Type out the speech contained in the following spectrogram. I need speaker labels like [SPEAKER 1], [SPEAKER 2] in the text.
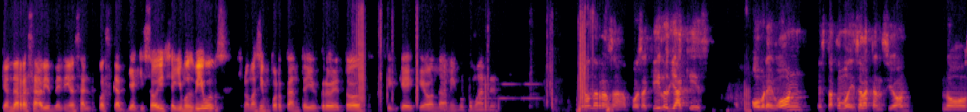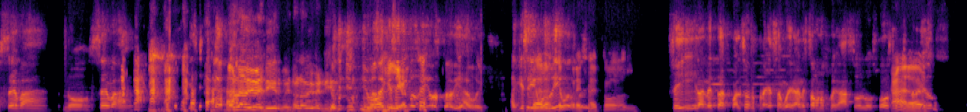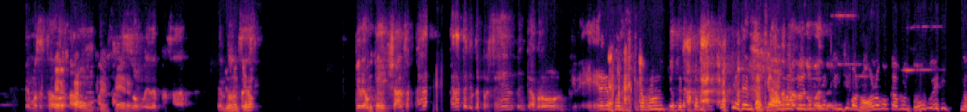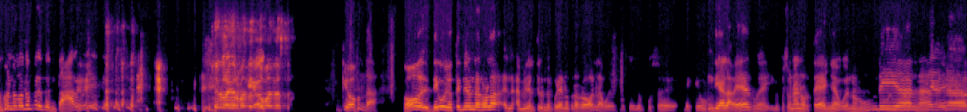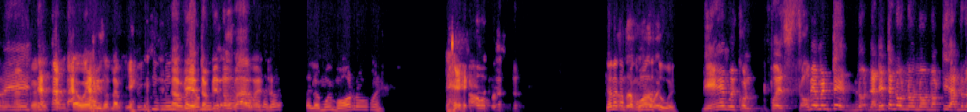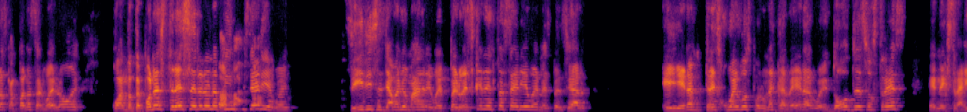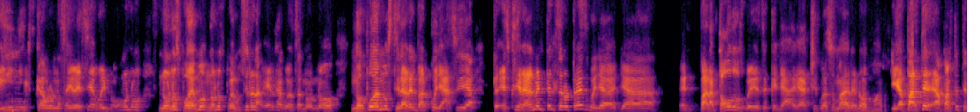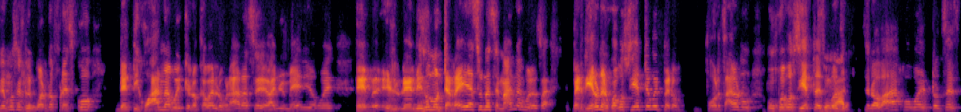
[SPEAKER 1] ¿Qué onda, raza? Bienvenidos al podcast y aquí soy. Seguimos vivos, lo más importante, yo creo, de todo. Así que, ¿qué onda, amigo? ¿Cómo andas?
[SPEAKER 2] ¿Qué onda, raza? Pues aquí los yaquis, Obregón, está como dice la canción, no se va, no se va.
[SPEAKER 3] no la vi venir, güey, no la vi venir.
[SPEAKER 2] y, pues aquí seguimos vivos todavía, güey. Aquí seguimos vivos.
[SPEAKER 1] Sorpresa de todos.
[SPEAKER 2] Sí, la neta, cuál sorpresa, güey. Han estado unos juegazos, los juegos que
[SPEAKER 1] ah, no,
[SPEAKER 2] perdido hemos estado a un paso, güey, de pasar. Entonces,
[SPEAKER 1] Yo no quiero...
[SPEAKER 2] creo que hay chance. Espérate, espérate que te presenten, cabrón.
[SPEAKER 4] Verga, pues, cabrón, que te, es presentación, güey, tú eres un pinche monólogo, cabrón, tú, güey. No nos van a presentar, güey.
[SPEAKER 2] ¿Qué rollo, hermano? ¿Cómo andas tú?
[SPEAKER 4] ¿Qué onda? No, digo, yo tenía una rola, a mí en el tren me ponían otra rola, güey, porque yo puse de que un día a la vez, güey, y me puse una norteña, bueno, un día a la vez.
[SPEAKER 3] La vez.
[SPEAKER 1] Está bueno eso también.
[SPEAKER 3] También, también nos va, güey.
[SPEAKER 4] Salió, salió muy morro, güey.
[SPEAKER 2] Ah, pues,
[SPEAKER 4] ¿Qué onda, campa? ¿Cómo andas tú, güey?
[SPEAKER 3] Bien, güey, con, pues obviamente, no, la neta no, no, no, no tirando las campanas al vuelo, güey. Cuando te pones 3-0 en una pinche serie, güey. Sí, dices, ya valió madre, güey. Pero es que en esta serie, güey, en especial, y eran tres juegos por una carrera, güey. Dos de esos tres en extra innings, cabrón. O sea, yo decía, güey, no, no, no nos podemos, no nos podemos ir a la verga, güey. O sea, no, no, no podemos tirar el barco ya, así ya. Es que generalmente el 0-3, güey, ya, ya, eh, para todos, güey, es de que ya, ya chingó a su madre, ¿no? Y aparte, aparte tenemos el
[SPEAKER 4] Sí.
[SPEAKER 3] recuerdo fresco de Tijuana, güey, que lo acaba de lograr hace año y medio, güey. Eh, el, el mismo Monterrey hace una semana, güey. O sea, perdieron el juego 7, güey, pero forzaron un, un juego 7 después
[SPEAKER 1] Llegaron.
[SPEAKER 3] de 0 abajo, güey. Entonces,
